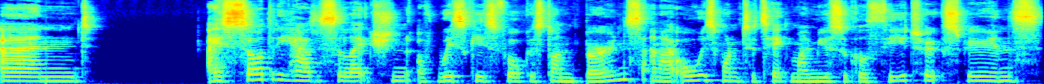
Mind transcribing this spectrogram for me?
and I saw that he had a selection of whiskies focused on Burns, and I always wanted to take my musical theatre experience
